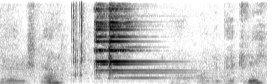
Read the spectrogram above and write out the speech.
there is done now for the battery.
